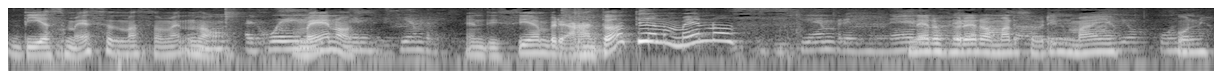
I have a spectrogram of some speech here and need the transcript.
10 meses más o menos, no, menos. En diciembre. En diciembre. Ah, entonces tiene menos. Diciembre, enero, Enero, febrero, marzo, abril, mayo, junio.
